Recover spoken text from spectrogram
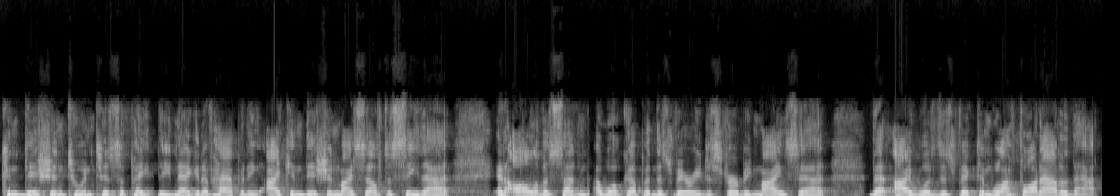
conditioned to anticipate the negative happening. I conditioned myself to see that. And all of a sudden, I woke up in this very disturbing mindset that I was this victim. Well, I fought out of that.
